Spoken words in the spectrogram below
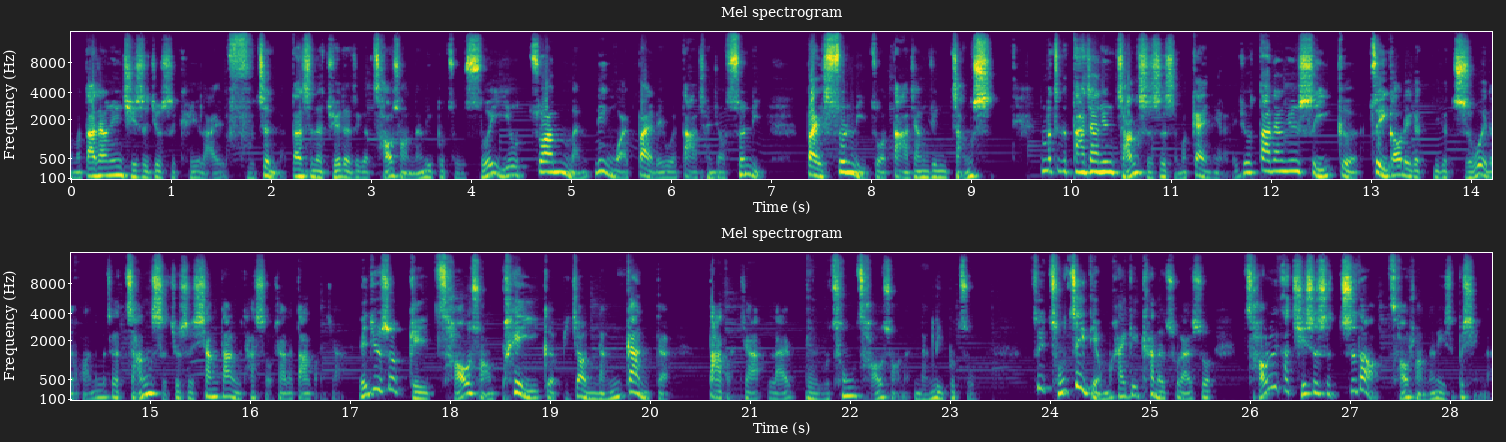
那么大将军其实就是可以来辅政的，但是呢，觉得这个曹爽能力不足，所以又专门另外拜了一位大臣叫孙礼，拜孙礼做大将军长史。那么这个大将军长史是什么概念呢？也就是大将军是一个最高的一个一个职位的话，那么这个长史就是相当于他手下的大管家。也就是说，给曹爽配一个比较能干的大管家来补充曹爽的能力不足。所以从这一点，我们还可以看得出来说，曹睿他其实是知道曹爽能力是不行的，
